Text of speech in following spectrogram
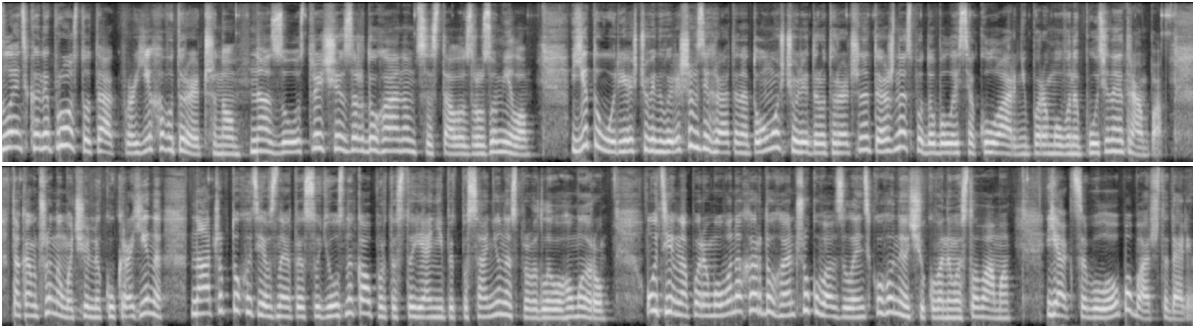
Зеленський не просто так проїхав у Туреччину. На зустрічі з Ердоганом це стало зрозуміло. Є теорія, що він вирішив зіграти на тому, що лідеру Туреччини теж не сподобалися кулуарні перемовини Путіна і Трампа. Таким чином, очільник України, начебто, хотів знайти союзника у протистоянні підписанню несправедливого миру. Утім, на перемовинах Ердоган шокував Зеленського неочікуваними словами. Як це було, побачите далі.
